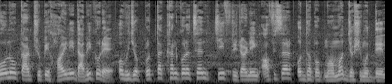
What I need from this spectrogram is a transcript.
কোনো কারচুপি হয়নি দাবি করে অভিযোগ প্রত্যাখ্যান করেছেন চিফ রিটার্নিং অফিসার অধ্যাপক মোহাম্মদ জসিমউদ্দিন।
